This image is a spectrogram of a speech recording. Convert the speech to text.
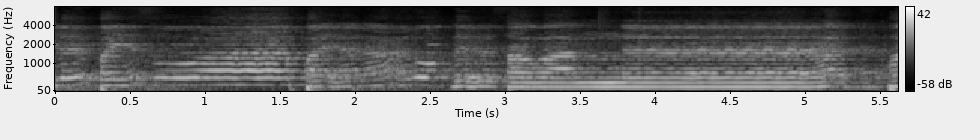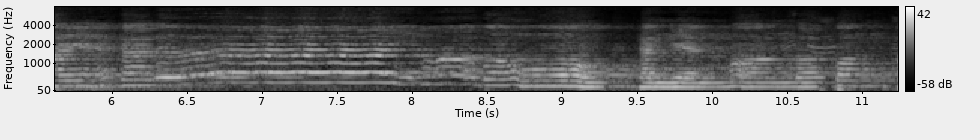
หรือไปสัวไปนะลูกคือสวรรค์ไปกะเลยนาะบ่ฮู้กันเห็นมองบ่ป้องไป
